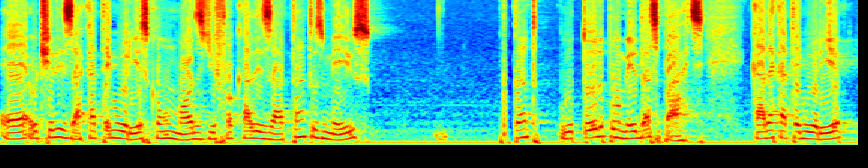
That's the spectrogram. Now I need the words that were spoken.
é utilizar categorias como modos de focalizar tanto os meios, tanto o todo por meio das partes. Cada categoria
